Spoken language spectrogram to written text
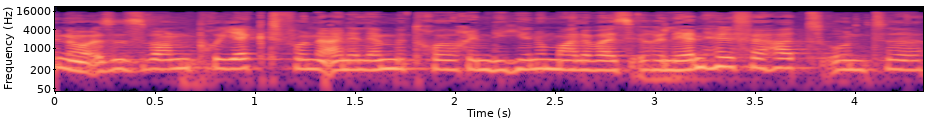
Genau, also es war ein Projekt von einer Lernbetreuerin, die hier normalerweise ihre Lernhilfe hat. Und äh,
